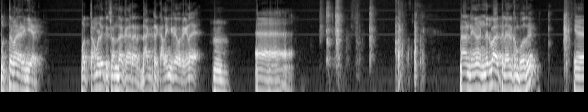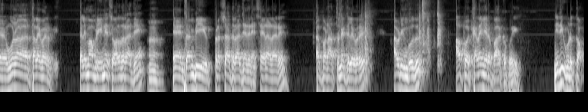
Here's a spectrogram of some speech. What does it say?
முத்தமிழறிஞர் முத்தமிழுக்கு சொந்தக்காரர் டாக்டர் கலைஞர் அவர்களை நான் நிர்வாகத்தில் இருக்கும்போது ஊழல் தலைவர் கலிமாமணி என்எஸ் வரதராஜன் என் தம்பி பிரசாத் ராஜேந்திரன் செயலாளர் அப்போ நான் துணைத் தலைவர் அப்படிங்கும்போது அப்போ கலைஞரை பார்க்க போய் நிதி கொடுத்தோம்.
